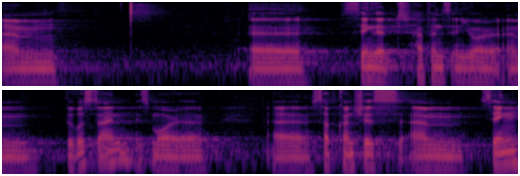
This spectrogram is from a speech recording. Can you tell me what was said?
um, a thing that happens in your um, Bewusstsein. It's more a, a subconscious um, thing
